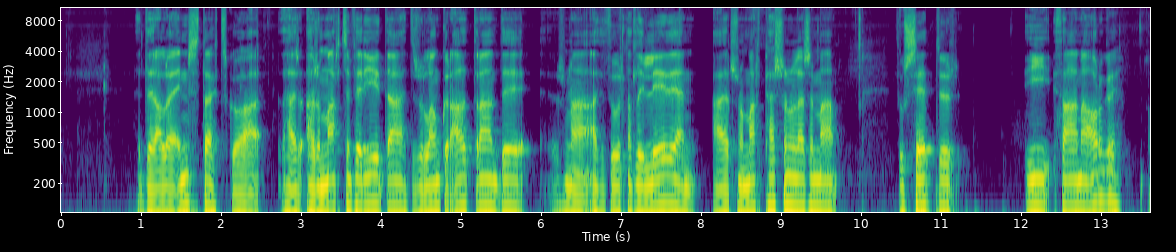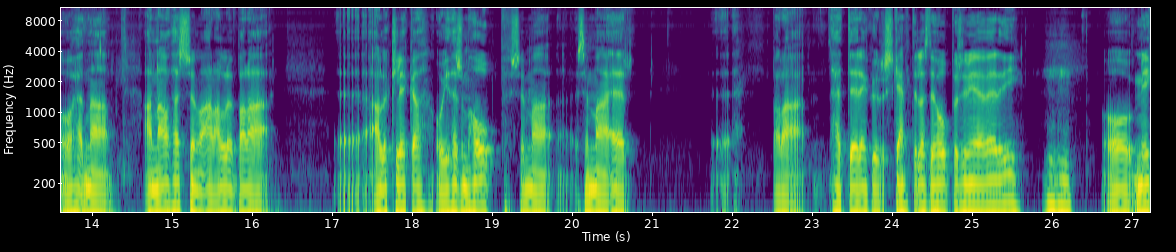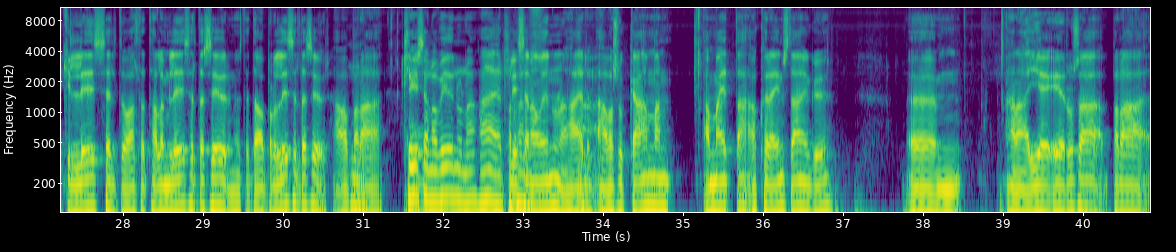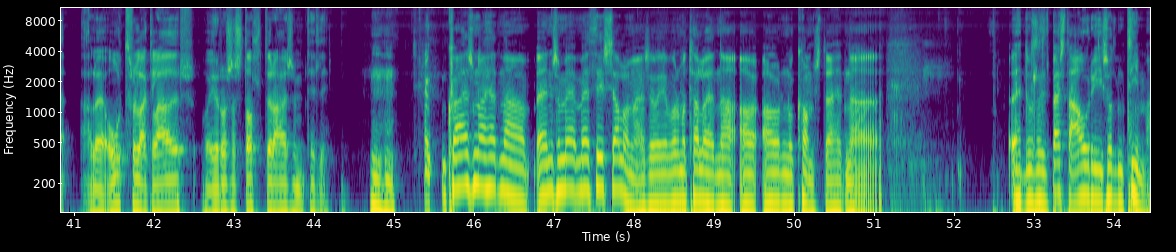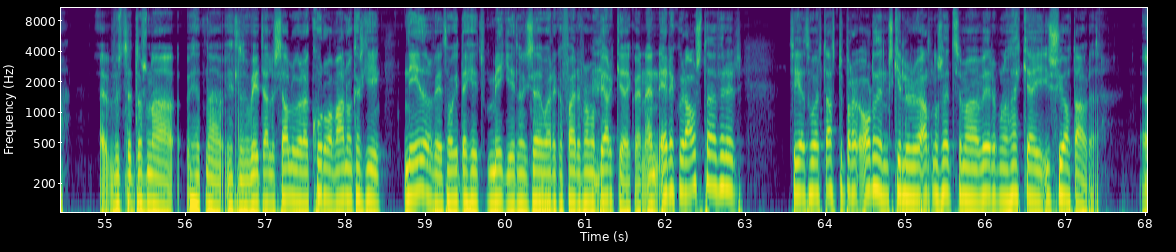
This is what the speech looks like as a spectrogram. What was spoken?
þetta er alveg einstakt sko, að, það, er, það er svo margt sem fer í þetta þetta er svo langur aðdraðandi svona, að því þú ert náttúrulega í liði en það er svona margt persónulega sem að þú setur í þaðana árangri og hérna að ná þessum var alveg bara uh, alveg klikkað og í þessum hóp sem að, sem að er uh, bara þetta er einhver skemmtilegasti hópur sem ég hef verið í. Og mikil liðseld og alltaf tala um liðseldarsigur þetta var bara liðseldarsigur bara Klísjan á við núna, er klísjan á við núna það, er, það var svo gaman að mæta á hverja einstu aðingu um, þannig að ég er rosa bara alveg ótrúlega gladur og ég er rosa stoltur af þessum tilli Hvað er svona hérna, eins og með, með því sjálfana eins og ég vorum að tala hérna á, árun og komst að hérna þetta er náttúrulega þitt besta ári í svolítum tíma. Eh, þetta er svona, hérna, ég að veit alveg sjálfur að kurva var nú kannski niður við, þó ekki ekki eitthvað mikið, ég ekki að segja að þú var eitthvað færið fram á bjargið eða eitthvað, en er eitthvað ástæða fyrir því að þú ert aftur bara orðin skilur Arnór Sveit sem að við erum búin að þekkja í, í 7-8 árið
